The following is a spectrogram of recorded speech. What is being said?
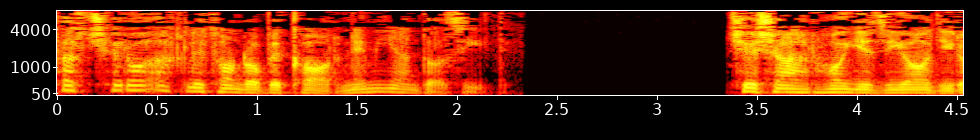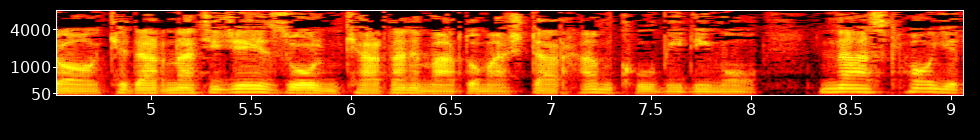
پس چرا عقلتان را به کار نمی اندازید؟ چه شهرهای زیادی را که در نتیجه ظلم کردن مردمش در هم کوبیدیم و نسلهای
